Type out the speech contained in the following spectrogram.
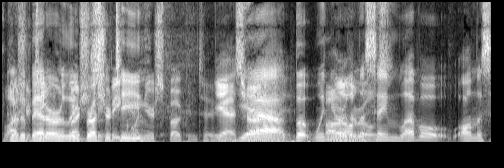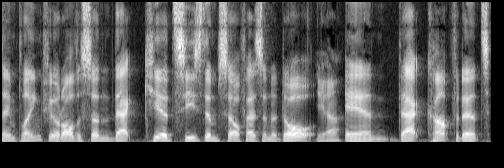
Wash go to bed teeth, early brush your brush your Speak when you're spoken to. Yeah, That's yeah, right. but when Follow you're on the rules. same level, on the same playing field, all of a sudden that kid sees themselves as an adult. Yeah. And that confidence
